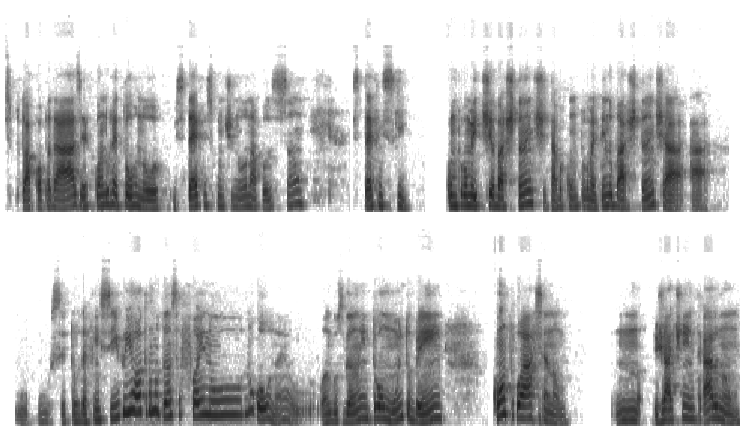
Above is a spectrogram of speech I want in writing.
disputou a Copa da Ásia. Quando retornou, o Stephens continuou na posição. Stephens que comprometia bastante, estava comprometendo bastante a, a o, o, setor defensivo. E outra mudança foi no, no gol. Né? O Angus Gunn entrou muito bem. Contra o Arsenal, já tinha entrado, não,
